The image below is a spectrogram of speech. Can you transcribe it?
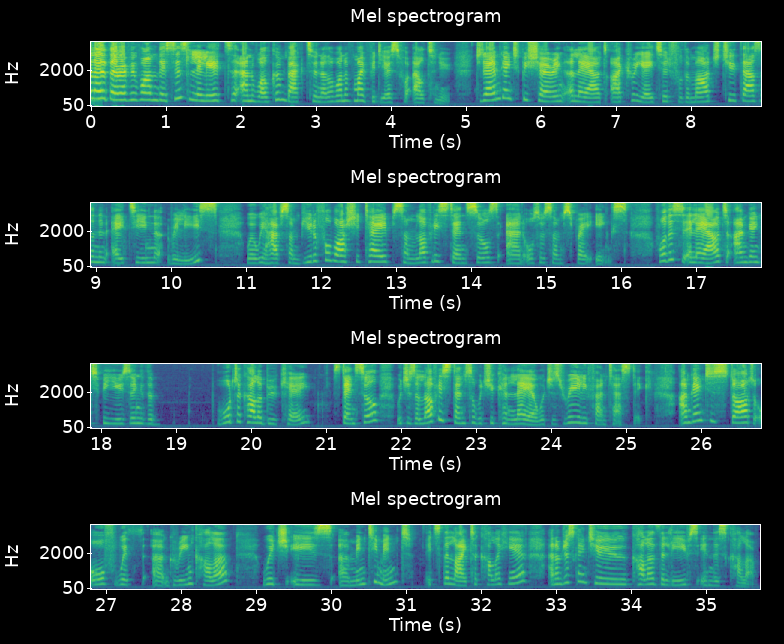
Hello there everyone, this is Lilith and welcome back to another one of my videos for Altenew. Today I'm going to be sharing a layout I created for the March 2018 release where we have some beautiful washi tape, some lovely stencils and also some spray inks. For this layout I'm going to be using the watercolor bouquet stencil which is a lovely stencil which you can layer which is really fantastic. I'm going to start off with a green color which is a minty mint. It's the lighter color here and I'm just going to color the leaves in this color.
